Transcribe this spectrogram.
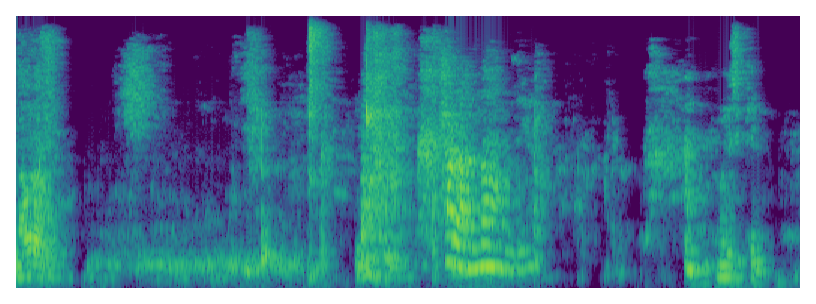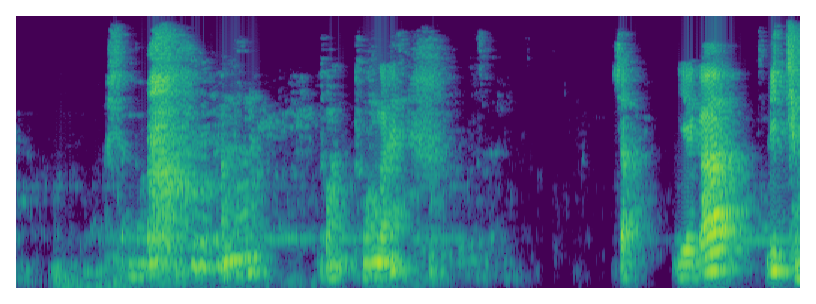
나오라고. 나오라고. 잘안 나오는데요? 보여줄게. 씨, 안 나오네. 안 나오네. 도망, 도망가네. 자, 얘가 리튬.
